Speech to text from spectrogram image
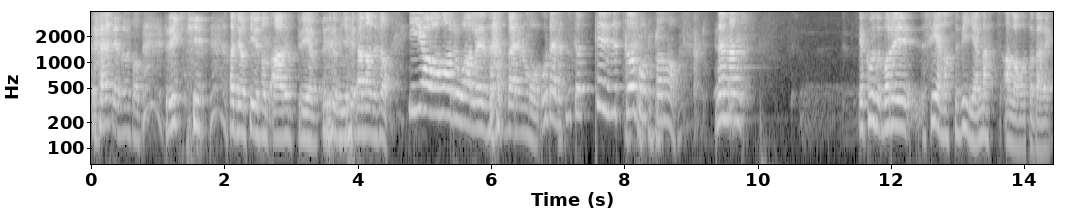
Det här känns som en sån riktigt... Att jag skriver ett sånt argt brev till Jan Andersson. Jag har då aldrig sett Berg göra mål och därför ska du ta bort honom. Nej men... Jag kommer inte var det senaste VMet alla hatar Berg?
